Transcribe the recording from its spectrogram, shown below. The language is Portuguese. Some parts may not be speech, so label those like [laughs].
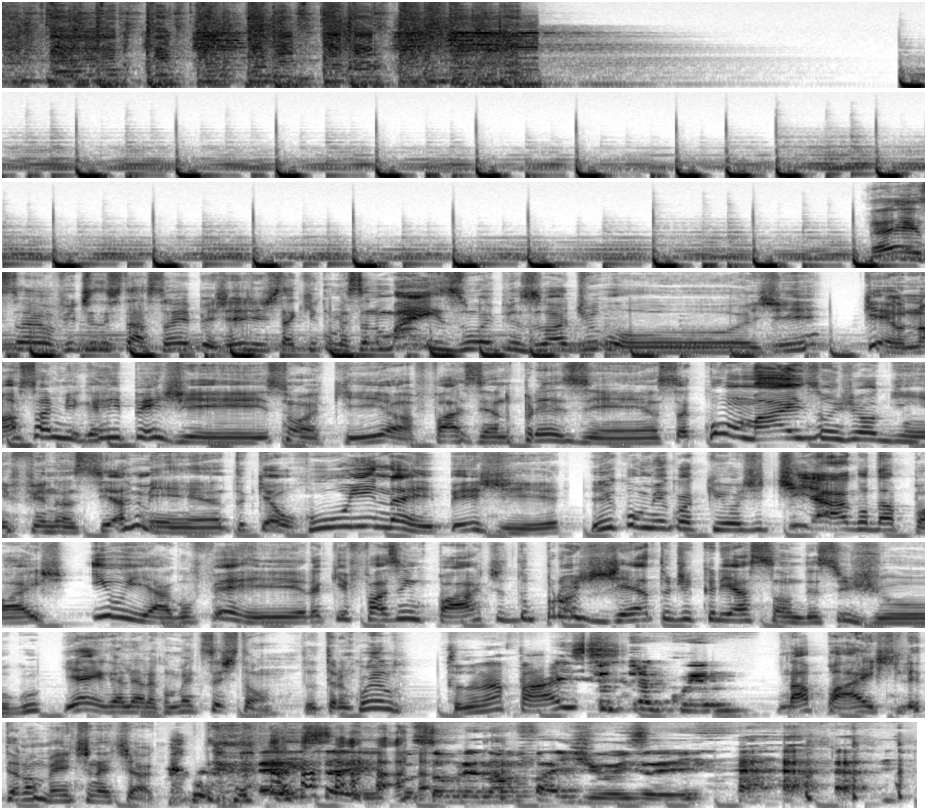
É isso aí, o vídeo do Estação RPG. A gente tá aqui começando mais um episódio hoje. Que é o nosso amigo RPG, estão aqui, ó, fazendo presença com mais um joguinho em financiamento, que é o Ruína RPG. E comigo aqui hoje, Tiago da Paz e o Iago Ferreira, que fazem parte do projeto de criação desse jogo. E aí, galera, como é que vocês estão? Tudo tranquilo? Tudo na paz. Tudo tranquilo. Na paz, literalmente, né, Tiago? É isso aí, o sobrenome faz jus aí. [laughs]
